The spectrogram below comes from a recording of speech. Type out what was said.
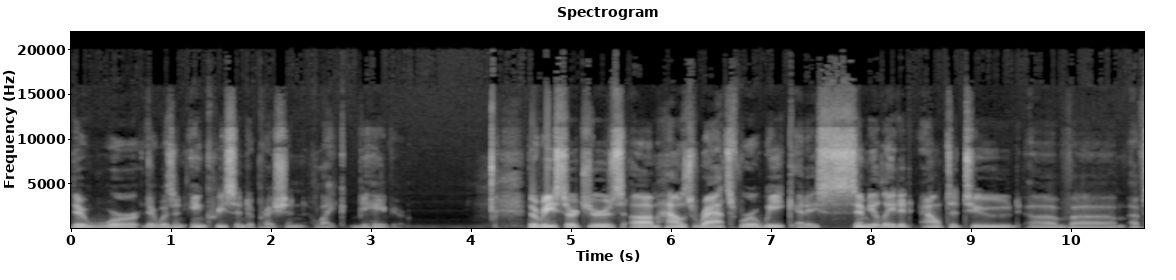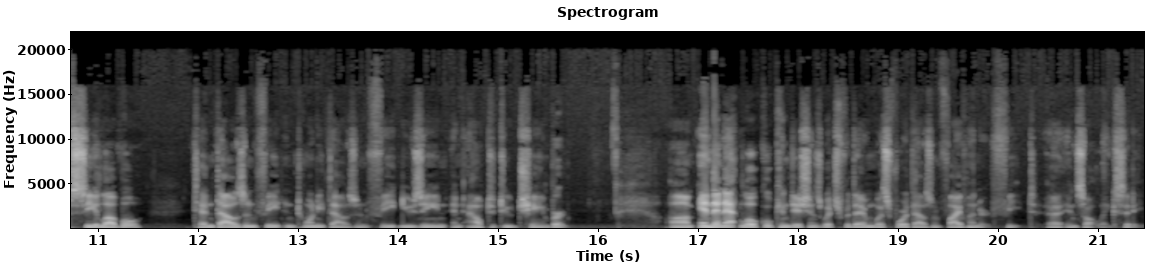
there were there was an increase in depression like behavior. The researchers um, housed rats for a week at a simulated altitude of, um, of sea level 10,000 feet and 20,000 feet using an altitude chamber. Um, and then at local conditions, which for them was 4,500 feet uh, in Salt Lake City.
